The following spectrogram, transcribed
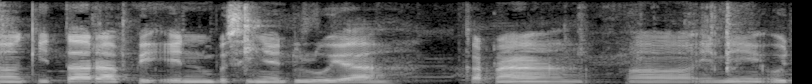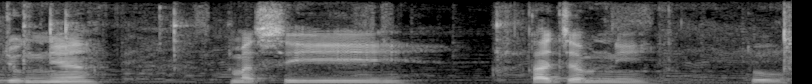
uh, kita rapiin besinya dulu ya. Karena uh, ini ujungnya masih tajam nih. Tuh.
